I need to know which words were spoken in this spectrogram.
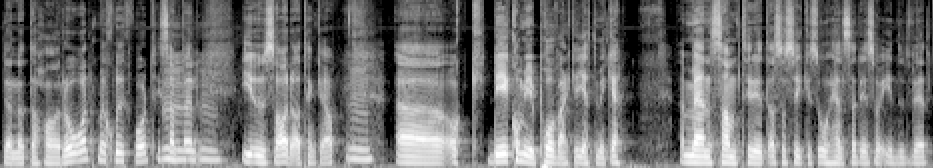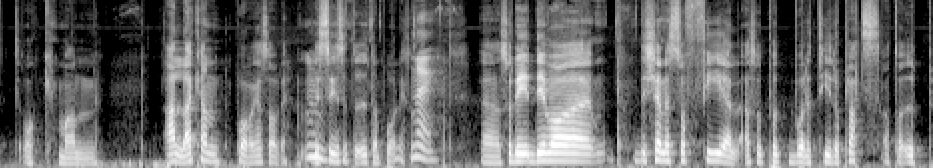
den inte har råd med sjukvård till Mm, exempel. I USA då tänker jag. Eh, och det kommer ju påverka jättemycket. Men samtidigt, alltså psykisk ohälsa det är så individuellt och man alla kan påverkas av det. Mm. Det syns inte utanpå liksom. Nej. Eh, Så det, det var, det kändes så fel, alltså på både tid och plats att ta upp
